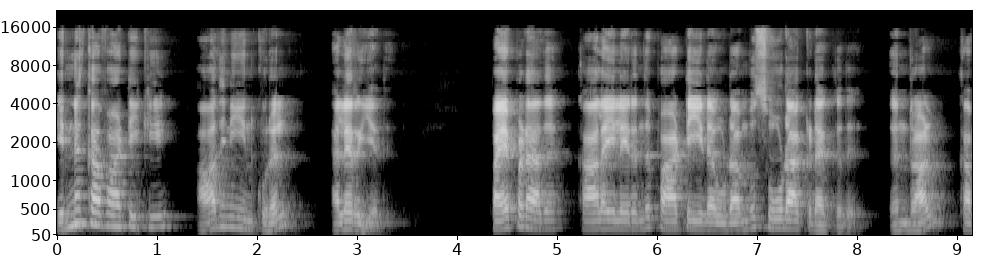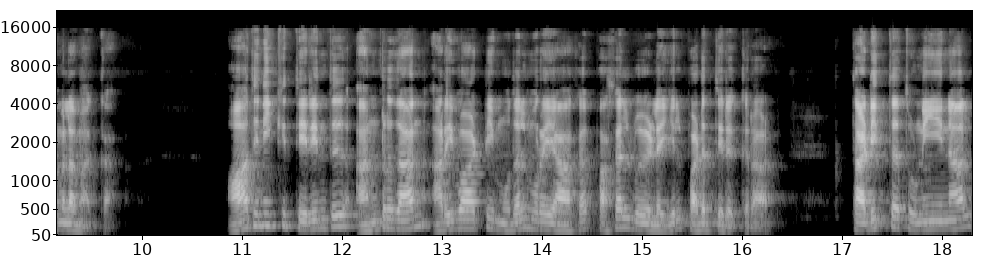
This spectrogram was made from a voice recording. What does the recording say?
என்னக்கா பாட்டிக்கு? ஆதினியின் குரல் அலறியது. பயப்படாத காலையிலிருந்து பாட்டியிட உடம்பு சூடா கிடக்குது என்றாள் கமலம் அக்கா. ஆதினிக்கு தெரிந்து அன்றுதான் அறிவாட்டி முதல் முறையாக பகல் வேளையில் படுத்திருக்கிறாள். தடித்த துணியினால்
